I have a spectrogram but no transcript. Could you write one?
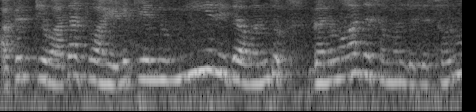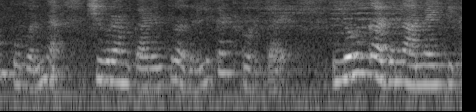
ಅಗತ್ಯವಾದ ಅಥವಾ ಹೇಳಿಕೆಯನ್ನು ಮೀರಿದ ಒಂದು ಘನವಾದ ಸಂಬಂಧದ ಸ್ವರೂಪವನ್ನು ಶಿವರಾಮ್ ಕಾರಂತರು ಅದರಲ್ಲಿ ಕಟ್ಟಿಕೊಡ್ತಾರೆ ಲೋಕ ಅದನ್ನು ಅನೈತಿಕ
